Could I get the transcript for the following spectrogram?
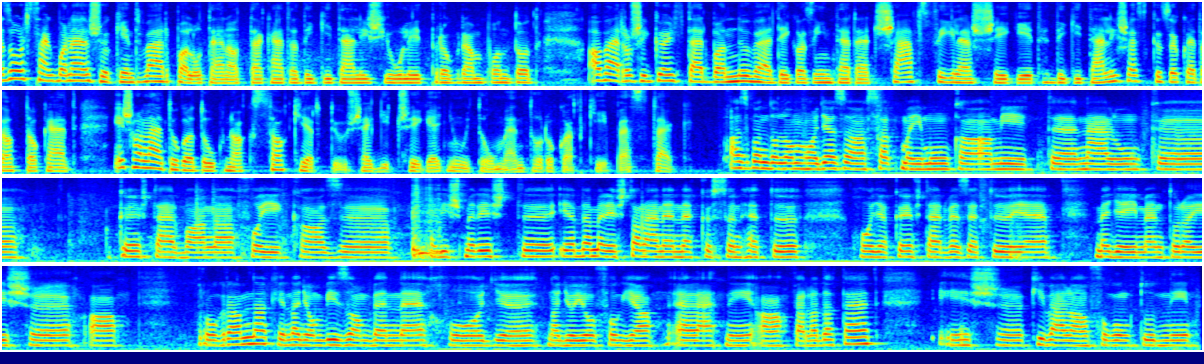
Az országban elsőként Várpalotán adták át a digitális jólét programpontot. A városi könyvtárban növelték az internet sávszélességét, digitális eszközöket adtak át, és a látogatóknak szakértő segítséget nyújtó mentorokat képeztek. Azt gondolom, hogy az a szakmai munka, amit nálunk a könyvtárban folyik, az elismerést érdemel, és talán ennek köszönhető, hogy a könyvtár vezetője, megyei mentora is a programnak. Én nagyon bízom benne, hogy nagyon jól fogja ellátni a feladatát, és kiválóan fogunk tudni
